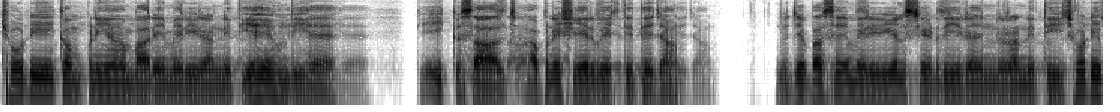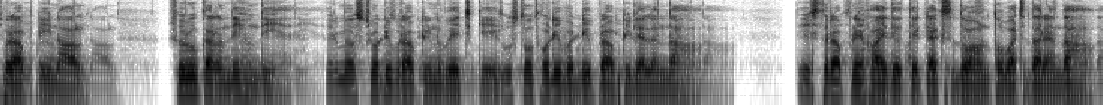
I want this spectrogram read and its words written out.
ਛੋਟੀ ਕੰਪਨੀਆਂ ਬਾਰੇ ਮੇਰੀ ਰਣਨੀਤੀ ਇਹ ਹੁੰਦੀ ਹੈ ਕਿ ਇੱਕ ਸਾਲ 'ਚ ਆਪਣੇ ਸ਼ੇਅਰ ਵੇਚ ਦਿੱਤੇ ਜਾਣ। ਦੂਜੇ ਪਾਸੇ ਮੇਰੀ ਰੀਅਲ ਏਸਟੇਟ ਦੀ ਰਣਨੀਤੀ ਛੋਟੀ ਪ੍ਰਾਪਰਟੀ ਨਾਲ ਸ਼ੁਰੂ ਕਰਨ ਦੀ ਹੁੰਦੀ ਹੈ। ਫਿਰ ਮੈਂ ਉਸ ਛੋਟੀ ਪ੍ਰਾਪਰਟੀ ਨੂੰ ਵੇਚ ਕੇ ਉਸ ਤੋਂ ਥੋੜੀ ਵੱਡੀ ਪ੍ਰਾਪਰਟੀ ਲੈ ਲੈਂਦਾ ਹਾਂ। ਤੇ ਇਸ ਤਰ੍ਹਾਂ ਆਪਣੇ ਫਾਇਦੇ ਉੱਤੇ ਟੈਕਸ ਦਵਾਉਣ ਤੋਂ ਬਚਦਾ ਰਹਿੰਦਾ ਹਾਂ।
